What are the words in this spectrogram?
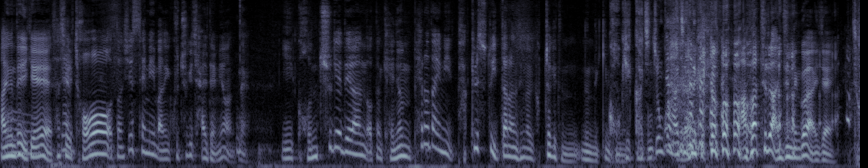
아니 근데 어. 이게 사실 네. 저 어떤 시스템이 만약에 구축이 잘 되면 네. 이 건축에 대한 어떤 개념 패러다임이 바뀔 수도 있다라는 생각이 갑자기 드는 느낌이 거기까진 좀 과하지 않을까요? 아파트를 안 짓는 거야 이제 저,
